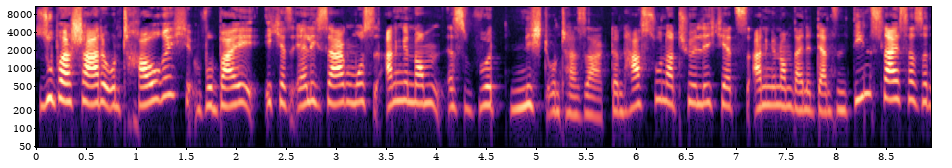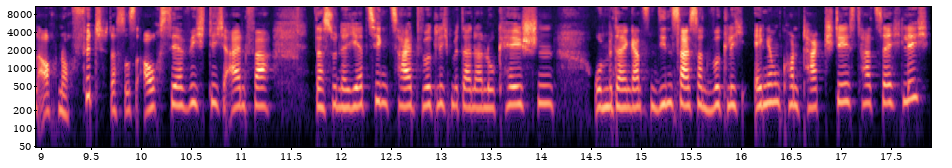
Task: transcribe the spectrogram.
super schade und traurig, wobei ich jetzt ehrlich sagen muss, angenommen, es wird nicht untersagt, dann hast du natürlich jetzt angenommen, deine ganzen Dienstleister sind auch noch fit, das ist auch sehr wichtig einfach, dass du in der jetzigen Zeit wirklich mit deiner Location und mit deinen ganzen Dienstleistern wirklich engem Kontakt stehst tatsächlich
